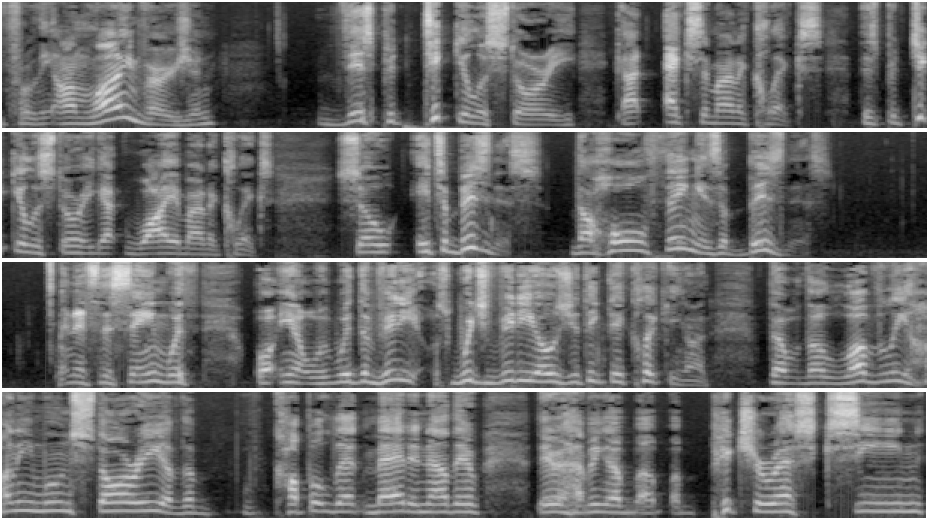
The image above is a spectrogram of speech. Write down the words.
from the online version, this particular story got X amount of clicks. This particular story got Y amount of clicks. So it's a business. The whole thing is a business. And it's the same with, you know, with the videos. Which videos you think they're clicking on? The the lovely honeymoon story of the couple that met and now they're they're having a, a, a picturesque scene,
